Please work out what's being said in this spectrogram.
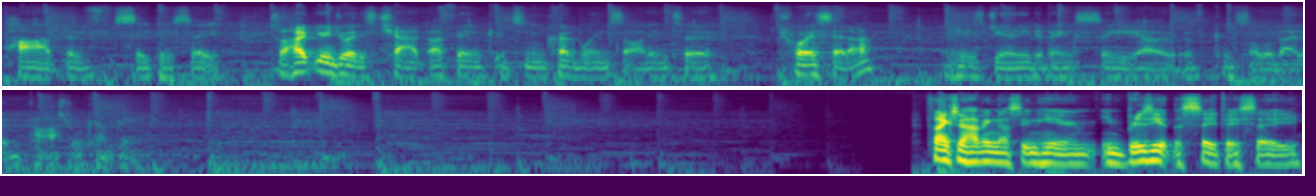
part of CPC. So I hope you enjoy this chat. I think it's an incredible insight into Troy Setter and his journey to being CEO of Consolidated Pastoral Company. thanks for having us in here in, Brizzy at the CPC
